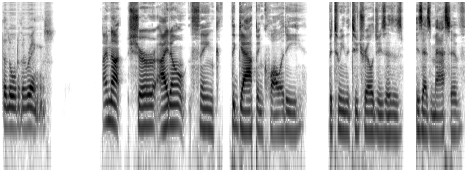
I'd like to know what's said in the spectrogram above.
The Lord of the Rings. I'm not sure. I don't think the gap in quality between the two trilogies is is as massive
